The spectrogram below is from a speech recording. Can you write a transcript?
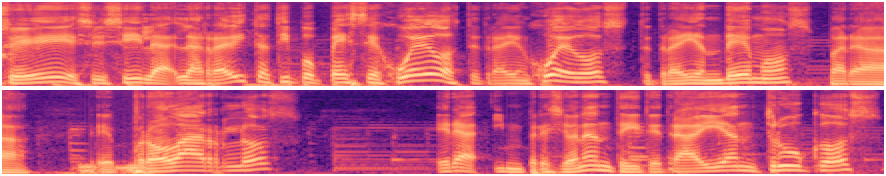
Sí, sí, sí. la- las revistas tipo PC Juegos te traían juegos, te traían demos para eh, probarlos. Era impresionante y te traían trucos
